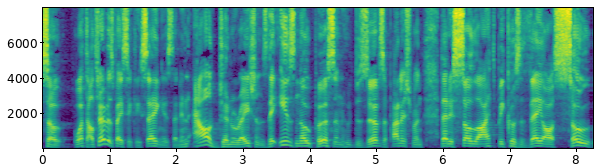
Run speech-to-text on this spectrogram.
So what Alter Rebbe is basically saying is that in our generations there is no person who deserves a punishment that is so light because they are so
